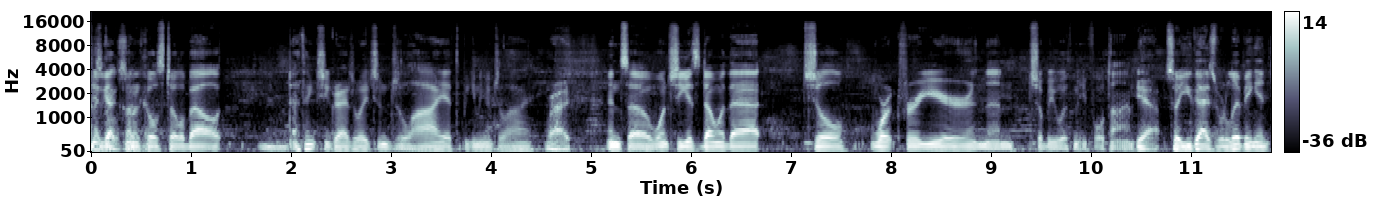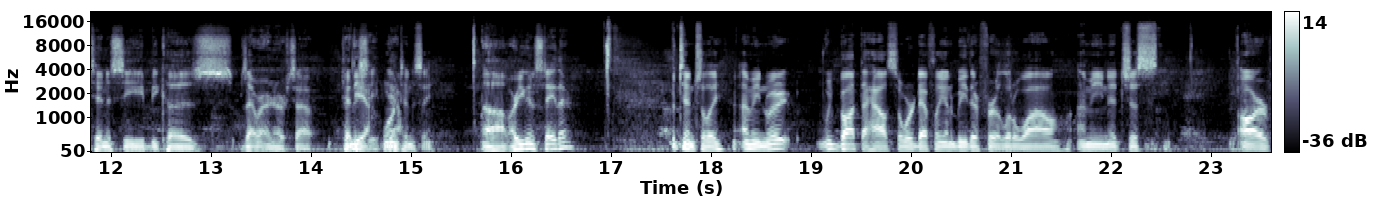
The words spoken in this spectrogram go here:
she's got Clinicals, okay. till about. I think she graduates in July at the beginning of July. Right. And so once she gets done with that, she'll work for a year and then she'll be with me full time. Yeah. So you guys were living in Tennessee because is that right or south? Tennessee. Yeah, we're in Tennessee. Uh, are you going to stay there? Potentially. I mean, we we bought the house, so we're definitely going to be there for a little while. I mean, it's just our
